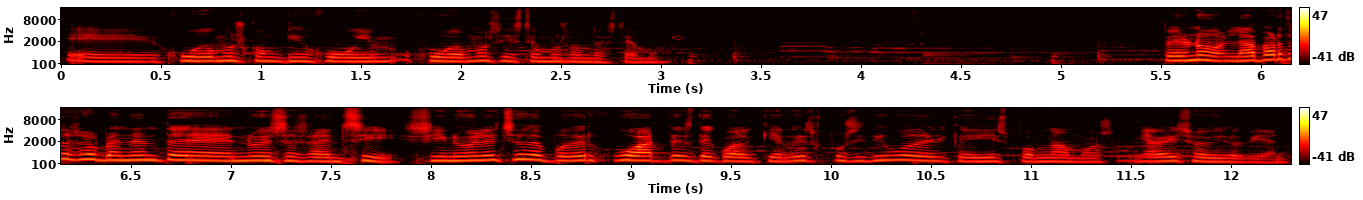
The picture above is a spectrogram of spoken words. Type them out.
eh, juguemos con quien juguemos y estemos donde estemos. Pero no, la parte sorprendente no es esa en sí, sino el hecho de poder jugar desde cualquier dispositivo del que dispongamos. Me habéis oído bien.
